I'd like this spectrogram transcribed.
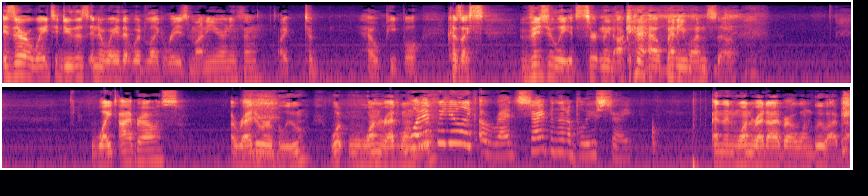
Is there a way to do this in a way that would, like, raise money or anything? Like, to help people? Because I. Visually, it's certainly not going to help anyone, so. White eyebrows? A red or a blue? What? One red, one what blue? if we do like a red stripe and then a blue stripe? and then one red eyebrow, one blue eyebrow.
